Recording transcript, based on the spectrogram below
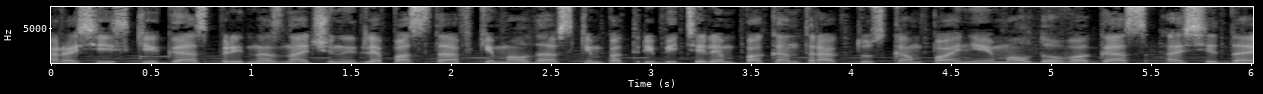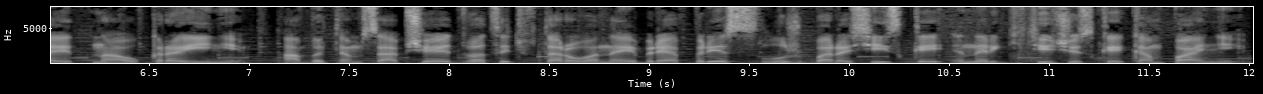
Российский газ, предназначенный для поставки молдавским потребителям по контракту с компанией «Молдова Газ», оседает на Украине. Об этом сообщает 22 ноября пресс-служба российской энергетической компании.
